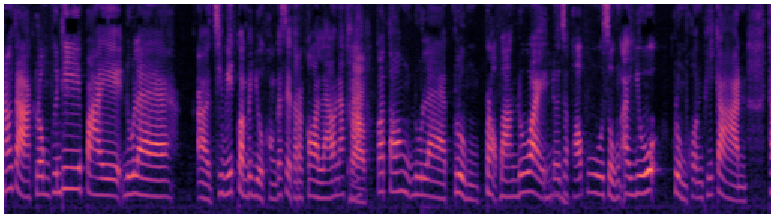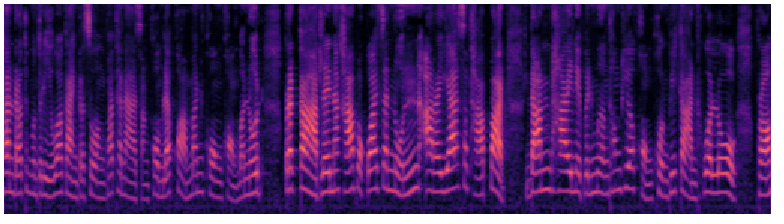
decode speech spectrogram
นอกจากลงพื้นที่ไปดูแลเอ่อชีวิตความเป็นอยู่ของเกษตรกรแล้วนะครัคะบก็ต้องดูแลกลุ่มเปราะบางด้วยอืมโดยเฉพาะผู้สูงอายุกลุ่มคนพิการ ท่านรัฐมนตรีว่าการกระทรวงพัฒนาสังคมและความมั่นคงของมนุษย์ ประกาศเลยนะคะ บอกว่าจะหนุนอารยสถาปัตย์ดันไทยเนี่ยเป็นเมืองท่องเที่ยวของคนพิการทั่วโลก พร้อม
